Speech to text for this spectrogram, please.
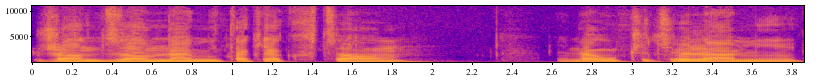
rządzą nami tak, jak chcą, nauczycielami.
